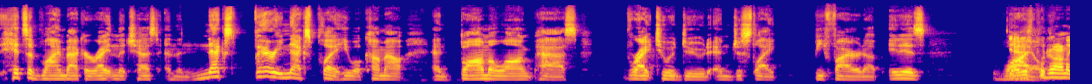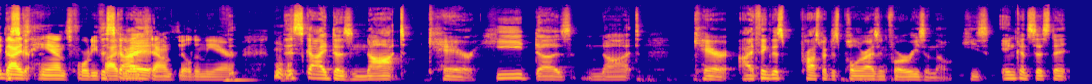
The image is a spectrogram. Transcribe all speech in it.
hits a linebacker right in the chest, and the next very next play he will come out and bomb a long pass right to a dude and just like be fired up. It is wild. Yeah, just put it on a guy's guy- hands 45 guy- yards downfield in the air. this guy does not care. He does not care. I think this prospect is polarizing for a reason, though. He's inconsistent,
